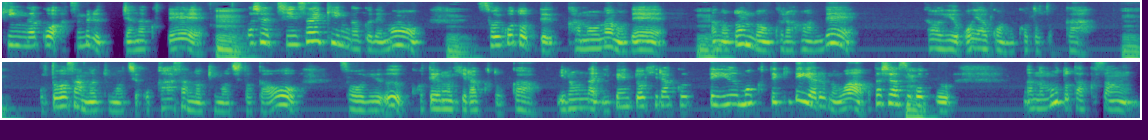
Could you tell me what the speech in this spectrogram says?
金額を集めるじゃなくて、うん。私は小さい金額でも、うん。そういうことって可能なので、うん。あの、どんどんクラファンで、そういう親子のこととか、うん。お父さんの気持ち、お母さんの気持ちとかを、そういう個展を開くとか、いろんなイベントを開くっていう目的でやるのは、私はすごく、あの、もっとたくさん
